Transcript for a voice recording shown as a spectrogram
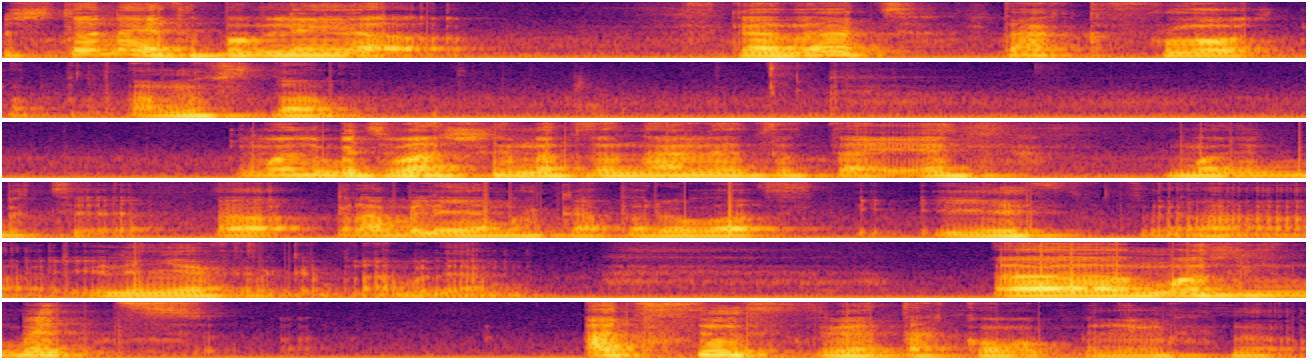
что на это повлияло? Сказать так сложно, потому что, может быть, ваше эмоциональное состояние может быть э, проблема, которая у вас есть, э, или несколько проблем. Э, может быть отсутствие такого понимания.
